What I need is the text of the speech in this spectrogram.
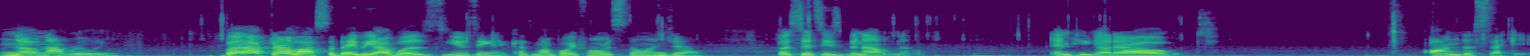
No, not really. But after I lost the baby, I was using it because my boyfriend was still in jail. But since he's been out now, and he got out on the second,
